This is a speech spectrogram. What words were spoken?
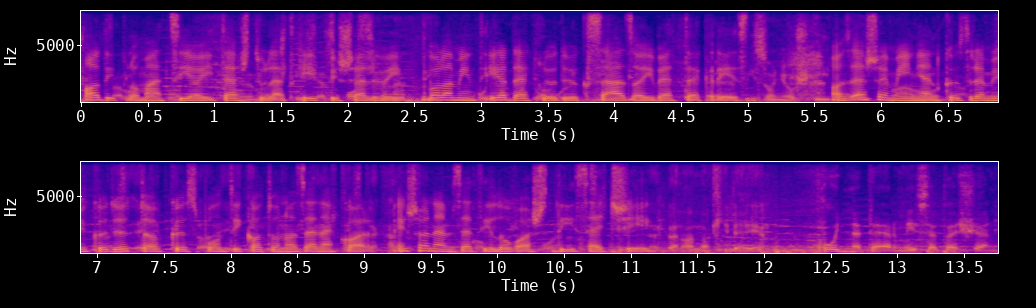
a diplomáciai testület képviselői, valamint érdeklődők százai vettek részt. Az eseményen közreműködött a Központi Katonazenekar és a Nemzeti Lovas Díszegység. Hogy ne természetesen,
